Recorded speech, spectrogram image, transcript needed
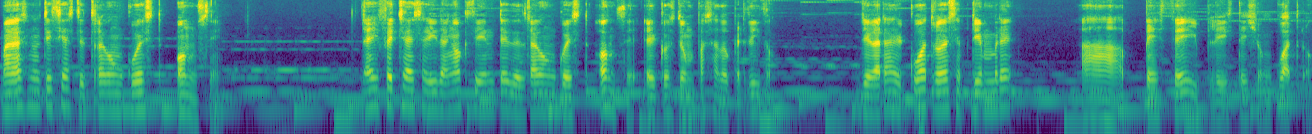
Malas noticias de Dragon Quest 11. Hay fecha de salida en occidente de Dragon Quest 11, Ecos de un pasado perdido. Llegará el 4 de septiembre a PC y PlayStation 4.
